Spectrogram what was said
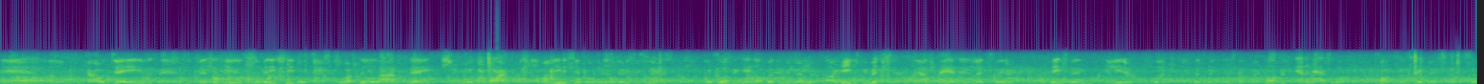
and um, Harold James and Vincent Hughes. So many people who are still alive today who were part of our leadership over these 36 years. And of course, we can't help but to remember David P. Richardson, an outstanding legislator, statesman, and leader once of Pennsylvania Legislative Caucus and the National Caucus of State Legislators, so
